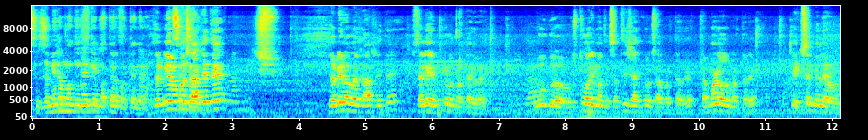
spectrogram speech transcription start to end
ಸರ್ ಜಮೀರ್ ಅಹಮದ್ ಜೊತೆ ಮತ್ತೆ ಯಾರು ಬರ್ತಾ ಇದ್ದಾರೆ? ಜಮೀರ್ ಅಹಮದ್ ಸಾರ್ ಜೊತೆ ಜಮೀರ್ ಅಹಮದ್ ಸಾರ್ ಜೊತೆ ಸ್ಥಳೀಯ ಎಂ ಪಿ ಅವ್ರು ಬರ್ತಾ ಇದ್ದಾರೆ. ಮೂಗು ಉಸ್ತುವಾರಿ ಮತ್ತು ಸತೀಶ್ ಜಾರಕಿಹೊಳಿ ಸಾರ್ ಬರ್ತಾರೆ ತಮ್ಮಣ್ಣ ಅವರು ಬರ್ತಾರೆ ಎಕ್ಸ್ ಎಂ ಎಲ್ ಎ ಅವರು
